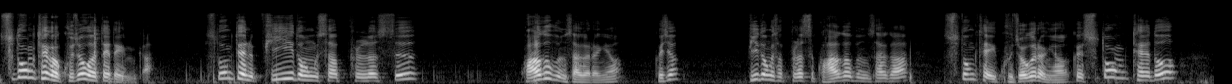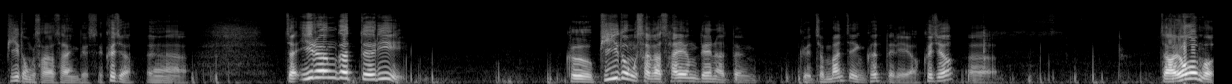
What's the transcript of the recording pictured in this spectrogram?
수동태가 구조가 어떻게 됩니까? 수동태는 be동사 플러스 과거 분사거든요. 그죠? be동사 플러스 과거 분사가 수동태의 구조거든요. 그 수동태도 be동사가 사용됐어요. 그죠? 예. 자, 이런 것들이 그 be동사가 사용된 어떤 그 전반적인 것들이에요. 그죠? 어. 자, 요거 뭐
